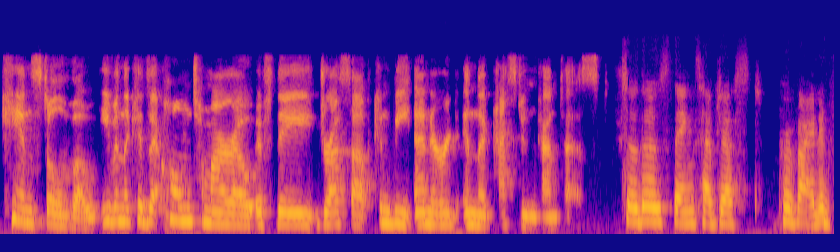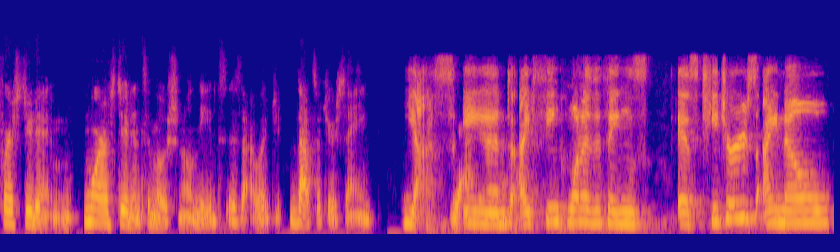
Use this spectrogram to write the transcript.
can still vote. Even the kids at home tomorrow, if they dress up, can be entered in the costume contest. So those things have just provided for student more of students' emotional needs. Is that what you, that's what you're saying? Yes. Yeah. And I think one of the things as teachers, I know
